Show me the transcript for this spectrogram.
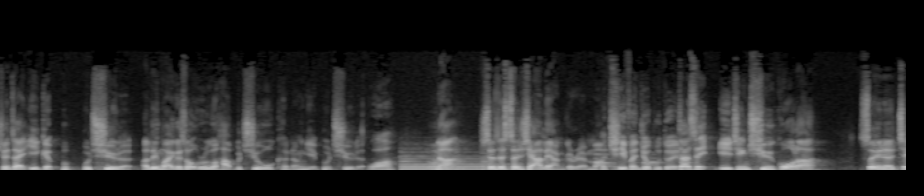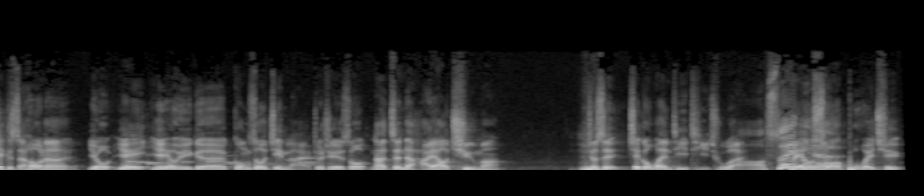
现在一个不不去了，啊，另外一个说如果他不去，我可能也不去了。哇，那甚至剩下两个人嘛那，气氛就不对了。但是已经去过了，所以呢，这个时候呢，有也也有一个工作进来，就觉得说，那真的还要去吗？就是这个问题提出来，哦所以没有说不会去，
